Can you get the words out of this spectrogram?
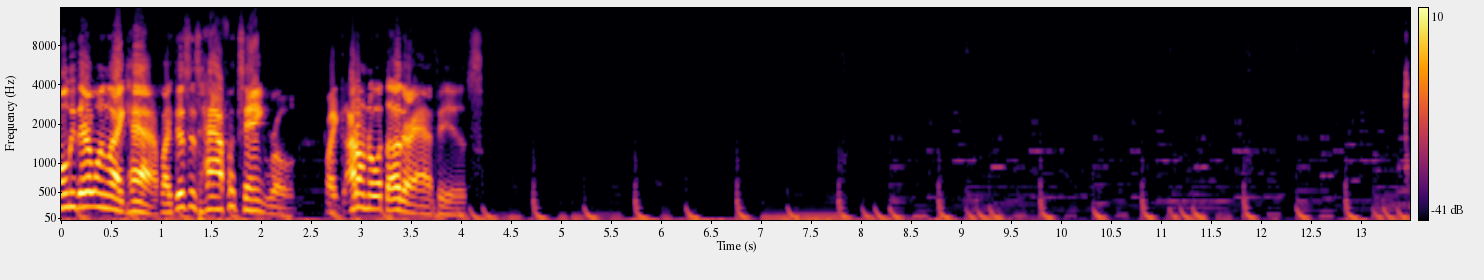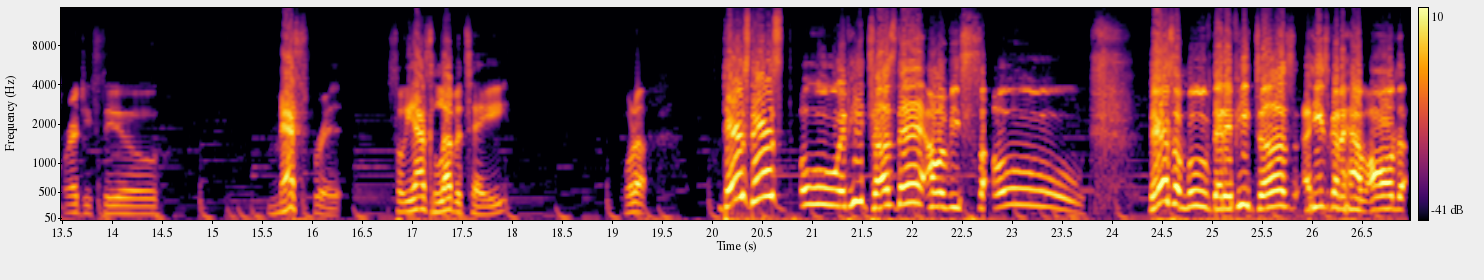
Only they're only like half. Like this is half a Tangrowth. Like I don't know what the other half is. Registeel, Mesprit. So he has Levitate. What up? There's, there's, oh, if he does that, I'm gonna be so, oh. There's a move that if he does, he's gonna have all the.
